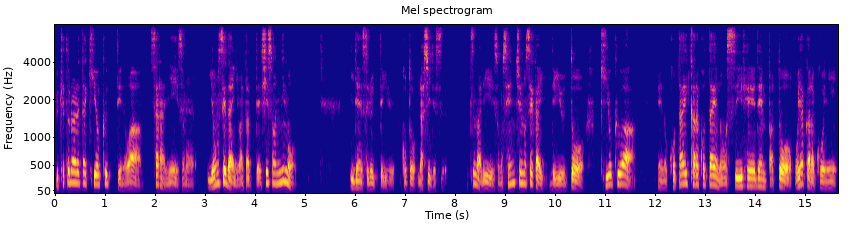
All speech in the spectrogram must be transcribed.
受け取られた記憶っていうのは、さらにその4世代にわたって子孫にも遺伝するっていうことらしいです。つまり、その線虫の世界で言うと、記憶は個体から個体の水平電波と親から子に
